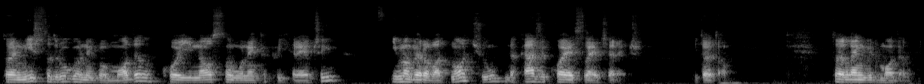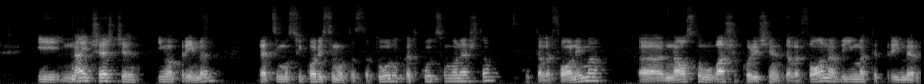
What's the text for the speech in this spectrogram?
To je ništa drugo nego model koji na osnovu nekakvih reči ima verovatnoću da kaže koja je sljedeća reč. I to je to. To je language model. I najčešće ima primjer, recimo svi koristimo tastaturu kad kucamo nešto u telefonima, e, na osnovu vašeg korištenja telefona vi imate primjer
